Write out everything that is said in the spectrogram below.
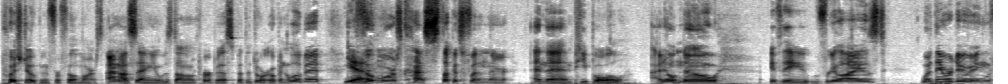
pushed open for Philip Morris. I'm not saying it was done on purpose, but the door opened a little bit. Yeah. Philip Morris kind of stuck its foot in there, and then people, I don't know if they realized what they were doing with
